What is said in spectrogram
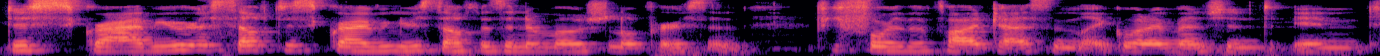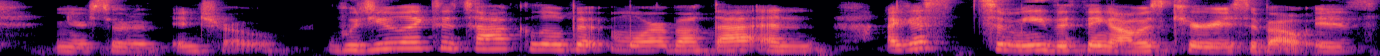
describe, you were self describing yourself as an emotional person. Before the podcast and like what I mentioned in, in your sort of intro. Would you like to talk a little bit more about that? And I guess to me the thing I was curious about is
